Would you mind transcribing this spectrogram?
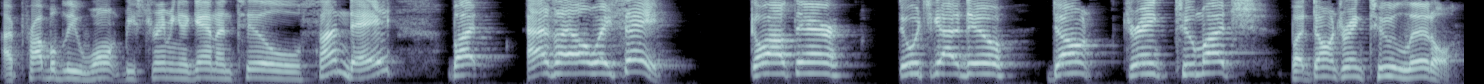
I probably won't be streaming again until Sunday, but as I always say, go out there, do what you got to do. Don't drink too much, but don't drink too little.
